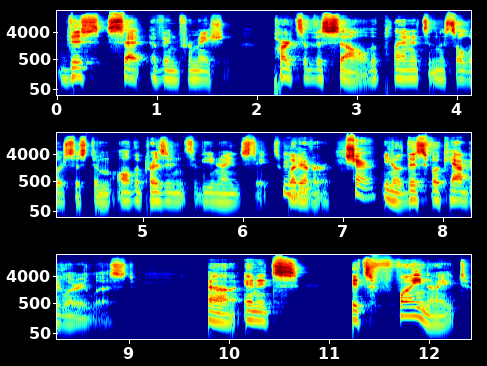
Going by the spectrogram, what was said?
this set of information parts of the cell, the planets in the solar system, all the presidents of the United States, mm-hmm. whatever. Sure. You know, this vocabulary list. Uh, and it's it's finite.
